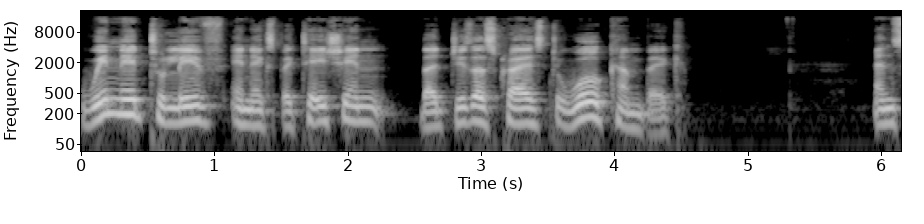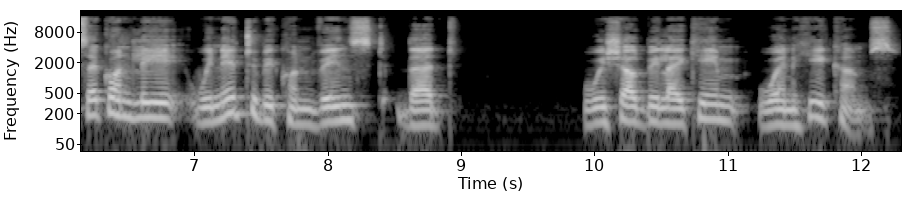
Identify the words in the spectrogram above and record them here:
we need to live in expectation that Jesus Christ will come back. And secondly, we need to be convinced that we shall be like him when he comes.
